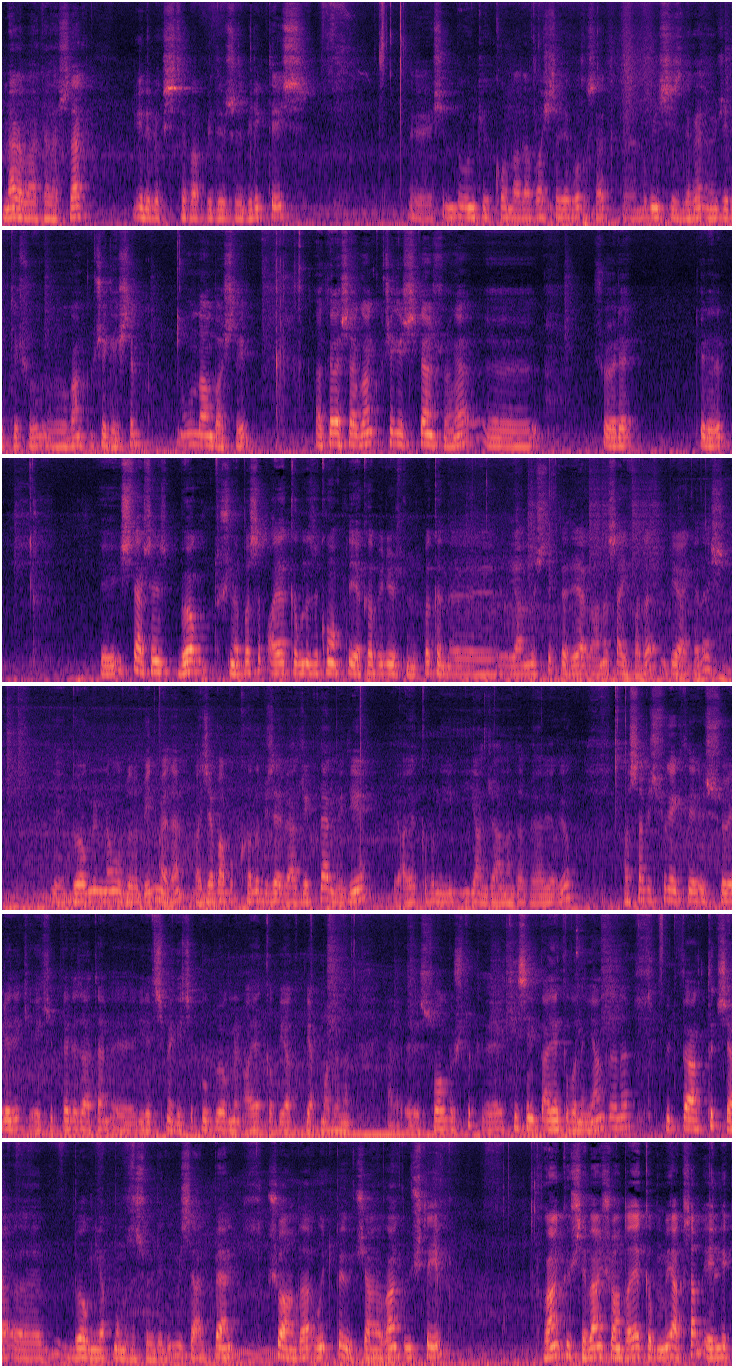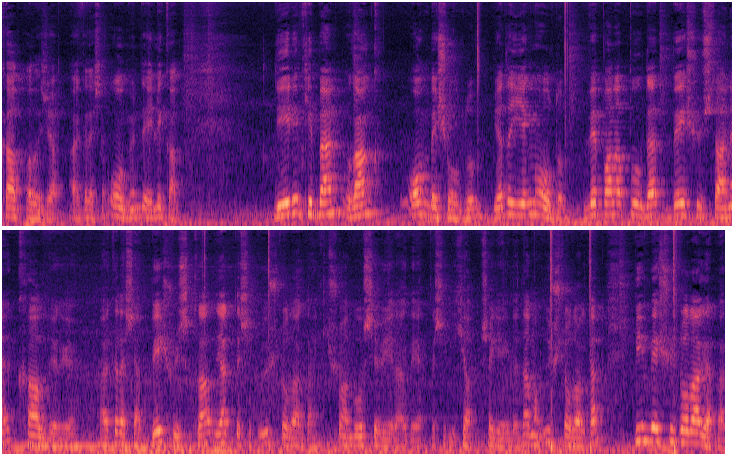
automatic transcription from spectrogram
Merhaba arkadaşlar. Yeni bir step up videosuyla birlikteyiz. Ee, şimdi bugünkü konularda başlayacak olursak, e, bugün sizlere öncelikle şu e, rank 3'e geçtim. Ondan başlayayım. Arkadaşlar rank 3'e geçtikten sonra e, şöyle gelelim. E, isterseniz burn tuşuna basıp ayakkabınızı komple yakabiliyorsunuz. Bakın e, yanlışlıkla diğer ana sayfada bir arkadaş e, burnun ne olduğunu bilmeden acaba bu kalı bize verecekler mi diye ayakkabının yanacağından da haber yok. Aslında biz sürekli söyledik. Ekiple de zaten e, iletişime geçip bu burnun ayakkabı yakıp yapmadığını yani, e, sormuştuk. E, kesinlikle ayakkabının yandığını, rütbe arttıkça e, burn yapmamızı söyledi. Misal ben şu anda rütbe 3 yani rank 3'teyim. Rank 3'te ben şu anda ayakkabımı yaksam 50 kal alacağım. Arkadaşlar 10 günde 50 kal. Diyelim ki ben rank 15 oldum ya da 20 oldum ve bana burada 500 tane kal veriyor. Arkadaşlar 500 kal yaklaşık 3 dolardan ki şu anda o seviyelerde yaklaşık 2.60'a geriledi ama 3 dolardan 1500 dolar yapar.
